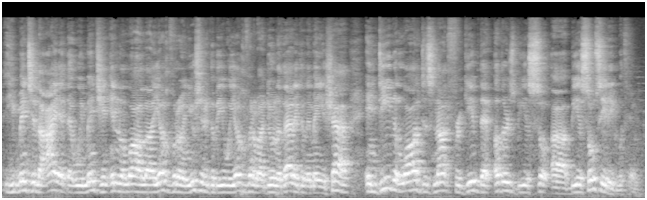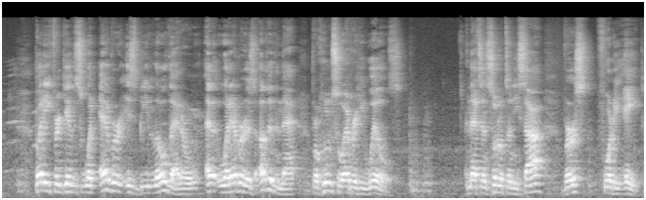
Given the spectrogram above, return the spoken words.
he mentioned the ayat that we mentioned, in the law and yushrik bihi wa ma duna dhalika liman yasha. Indeed, Allah does not forgive that others be, asso- uh, be associated with Him. But He forgives whatever is below that or uh, whatever is other than that for whomsoever He wills. And that's in Surah An-Nisa, verse 48.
